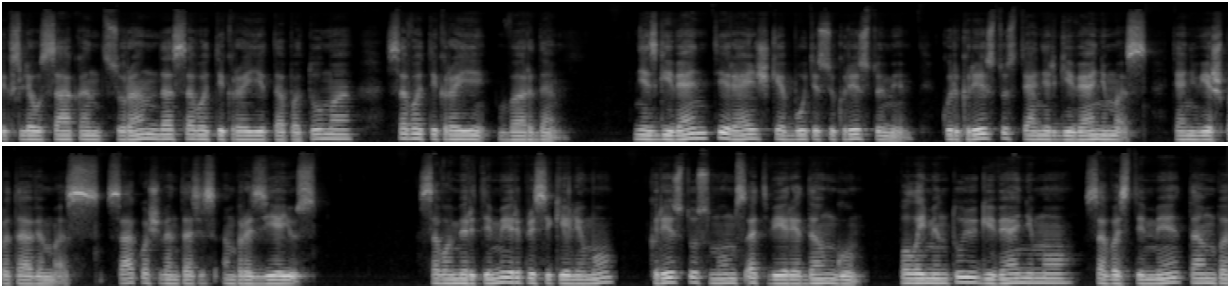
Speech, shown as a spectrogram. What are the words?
tiksliau sakant, suranda savo tikrąjį tapatumą, savo tikrąjį vardą. Nes gyventi reiškia būti su Kristumi, kur Kristus ten ir gyvenimas, ten viešpatavimas, sako šventasis Ambraziejus. Savo mirtimi ir prisikėlimu Kristus mums atvėrė dangų. Palaimintųjų gyvenimo savastimi tampa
